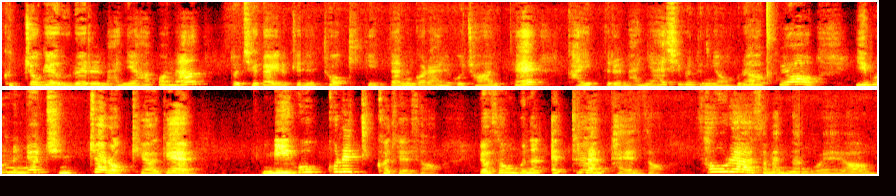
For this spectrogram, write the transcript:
그쪽에 의뢰를 많이 하거나 또 제가 이렇게 네트워킹이 있다는 걸 알고 저한테 가입들을 많이 하시거든요. 그래갖고요, 이분은요, 진짜 럭키하게 미국 코네티컷에서 여성분은 애틀란타에서 서울에 와서 만난 거예요.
